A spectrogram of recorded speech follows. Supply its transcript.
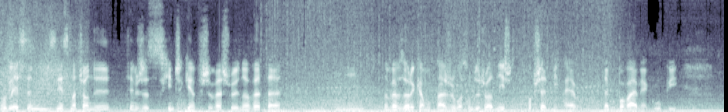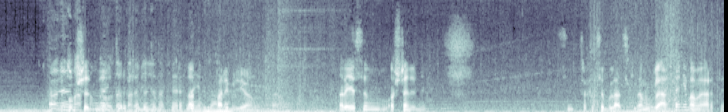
W ogóle jestem zniesmaczony tym, że z Chińczykiem weszły nowe te... mm, nowe wzory kamuflażu, bo są dużo ładniejsze od poprzednich, a ja nakupowałem jak głupi. One poprzednie. No, parę milionów, tak. Ale jestem oszczędny. Jestem trochę cebulacki. Mamy w ogóle artę? Nie mamy arty.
